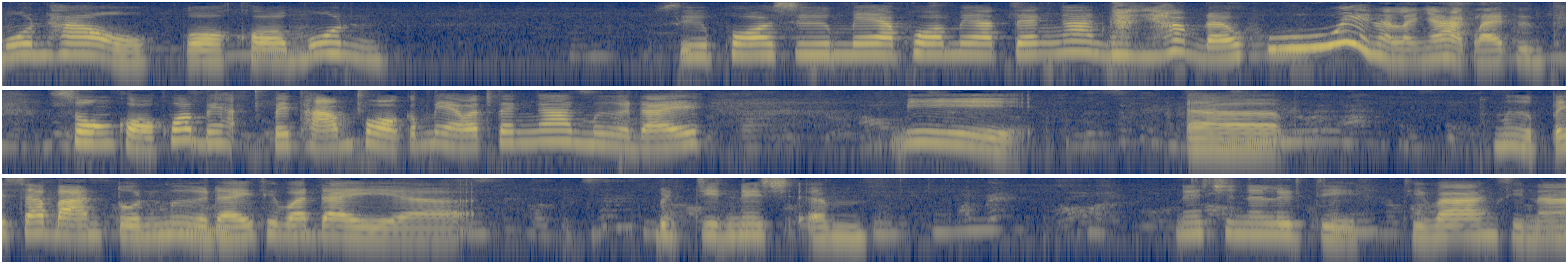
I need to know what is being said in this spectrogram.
มูลเฮากอขอมูลซื้อพ่อซื้อแม่พ่อแม่แต่งงานกันยามใดหูยนั่นละยากหลายถึงส่งขอความไปไปถามพ่อกับแม่ว่าแต่งงานมือใดมีเอ่อมือไปสาบานตนมือใดที่ว่าใดเอ่อ British เอ่อ nationality ที่ว่างสินะ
